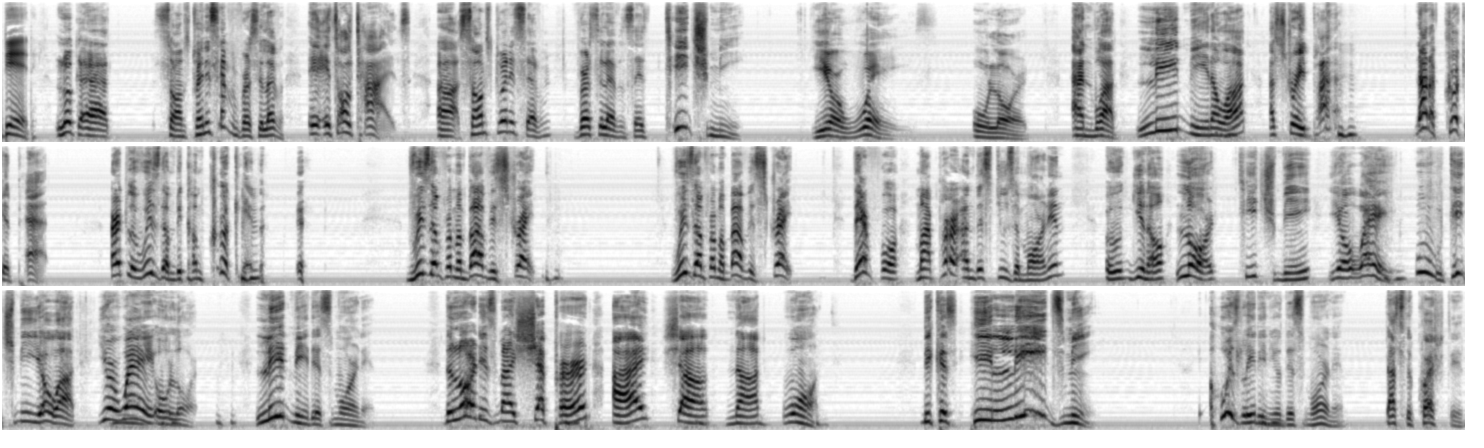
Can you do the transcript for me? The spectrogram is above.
did. Look at Psalms 27, verse 11. It's all ties. Uh, Psalms 27, verse 11 says, Teach me your ways, O Lord. And what? Lead me in a what? A straight path. Mm-hmm. Not a crooked path. Earthly wisdom become crooked. Mm-hmm. wisdom from above is straight. Mm-hmm. Wisdom from above is straight. Therefore, my prayer on this Tuesday morning Uh, you know, Lord, teach me your way. Mm-hmm. Ooh, teach me your what? Your mm-hmm. way, O mm-hmm. Lord. Lead me this morning. The Lord is my shepherd, I shall not want. Because he leads me. Who is leading you this morning? That's the question.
